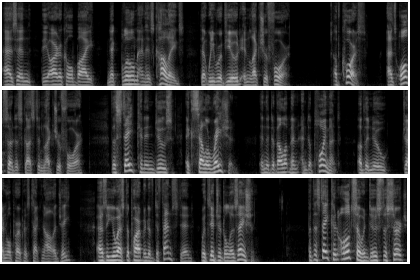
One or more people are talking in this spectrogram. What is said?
as in the article by Nick Bloom and his colleagues that we reviewed in Lecture 4. Of course, as also discussed in Lecture 4, the state can induce acceleration in the development and deployment of the new general purpose technology, as the US Department of Defense did with digitalization. But the state can also induce the search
